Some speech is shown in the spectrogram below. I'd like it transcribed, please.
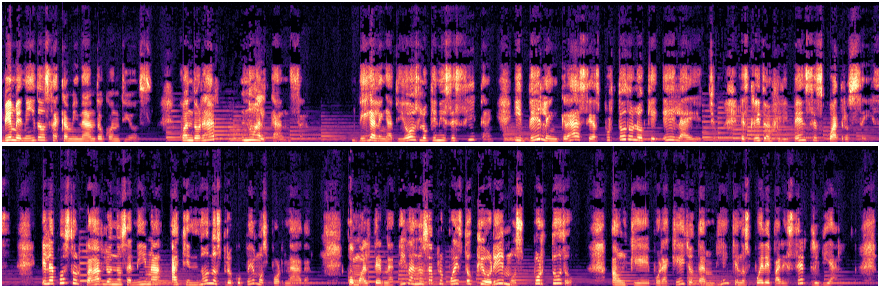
Bienvenidos a Caminando con Dios. Cuando orar no alcanza. Díganle a Dios lo que necesitan y denle gracias por todo lo que Él ha hecho. Escrito en Filipenses 4:6. El apóstol Pablo nos anima a que no nos preocupemos por nada. Como alternativa nos ha propuesto que oremos por todo, aunque por aquello también que nos puede parecer trivial.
